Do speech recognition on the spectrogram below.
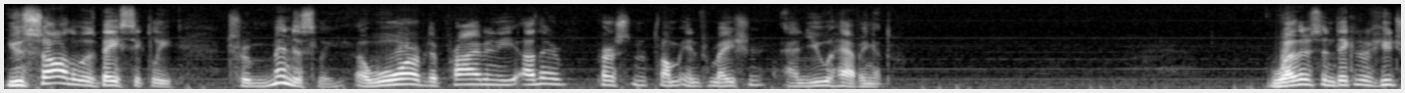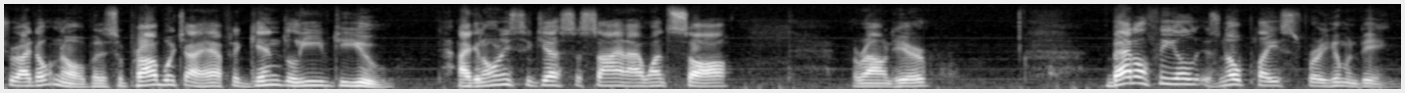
You saw there was basically tremendously a war of depriving the other person from information and you having it. Whether it's indicative of the future, I don't know, but it's a problem which I have to again leave to you. I can only suggest a sign I once saw around here. Battlefield is no place for a human being.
